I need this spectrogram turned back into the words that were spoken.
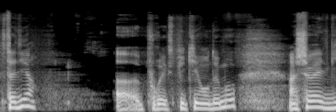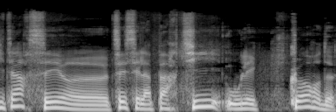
C'est-à-dire, pour expliquer en deux mots, un chevalet de guitare, c'est, euh, c'est la partie où les cordes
